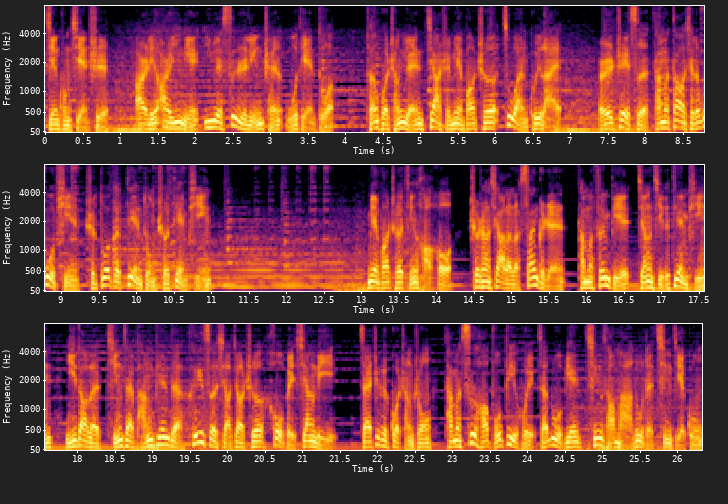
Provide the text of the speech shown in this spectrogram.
监控显示，二零二一年一月四日凌晨五点多。团伙成员驾驶面包车作案归来，而这次他们盗窃的物品是多个电动车电瓶。面包车停好后，车上下来了三个人，他们分别将几个电瓶移到了停在旁边的黑色小轿车后备箱里。在这个过程中，他们丝毫不避讳在路边清扫马路的清洁工。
